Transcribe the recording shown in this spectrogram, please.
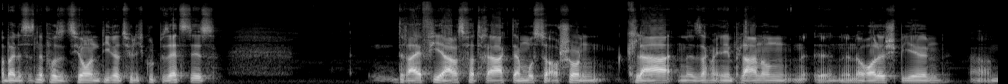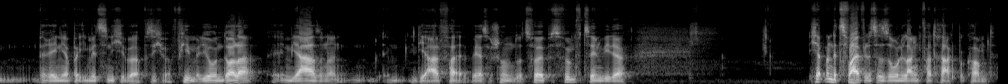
aber das ist eine Position, die natürlich gut besetzt ist. Drei, vier Jahresvertrag, da musst du auch schon klar, ne, sag mal, in den Planungen eine, eine Rolle spielen. Ähm, wir reden ja bei ihm jetzt nicht über, sich über 4 Millionen Dollar im Jahr, sondern im Idealfall wäre es ja schon so 12 bis 15 wieder. Ich habe meine Zweifel, dass er so einen langen Vertrag bekommt.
